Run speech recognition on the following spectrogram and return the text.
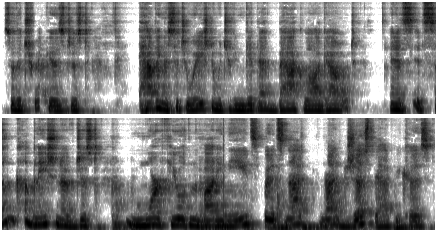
So the trick is just having a situation in which you can get that backlog out. And it's it's some combination of just more fuel than the body needs, but it's not not just that because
